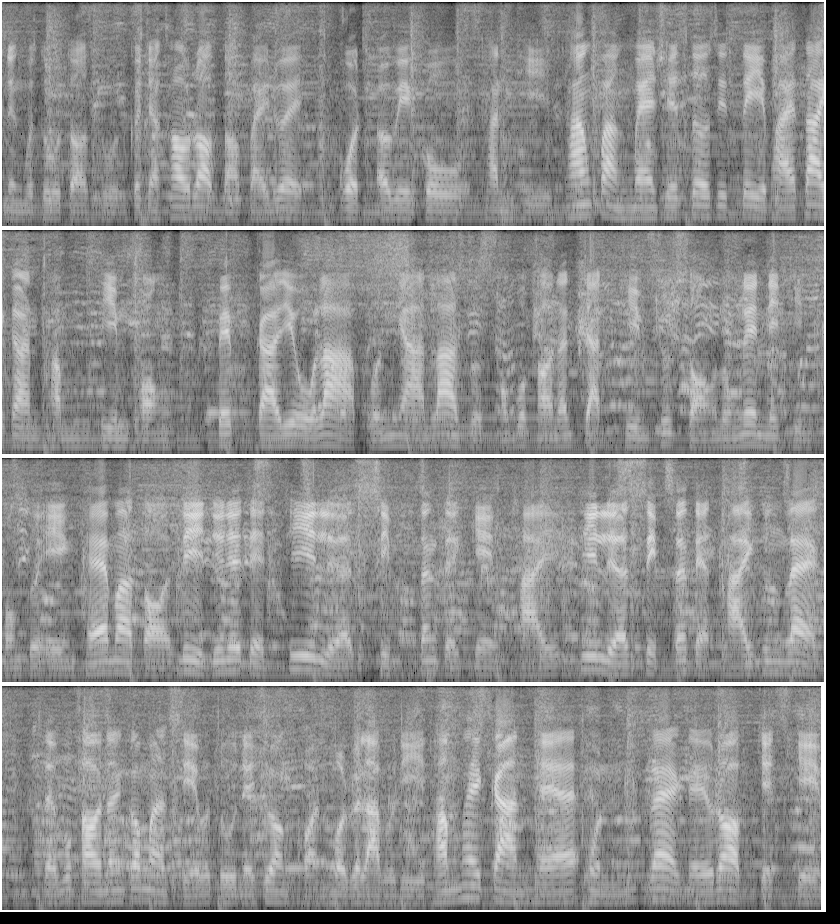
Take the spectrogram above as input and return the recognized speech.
1 ประตูต่อศูนย์ก็จะเข้ารอบต่อไปด้วยกดอเวโกทันที ทางฝั่งแมนเชสเตอร์ซิตี้ภายใต้การทำทีมของ เป๊ปกาดิโอลาผลงานล่าสุดของพวกเขานั้นจัดทีมชุด 2 ลงเล่นในถิ่นของตัวเอง แพ้มาต่อลีดยูไนเต็ดที่เหลือ 10 ตั้งแต่เกมท้ายที่เหลือ 10 ตั้งแต่ท้ายครึ่งแรก แต่พวกเขานั้นก็มาเสียประตูในช่วงก่อนหมดเวลาพอดีทำให้การแพ้ผลแรกในรอบ 7 เกม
